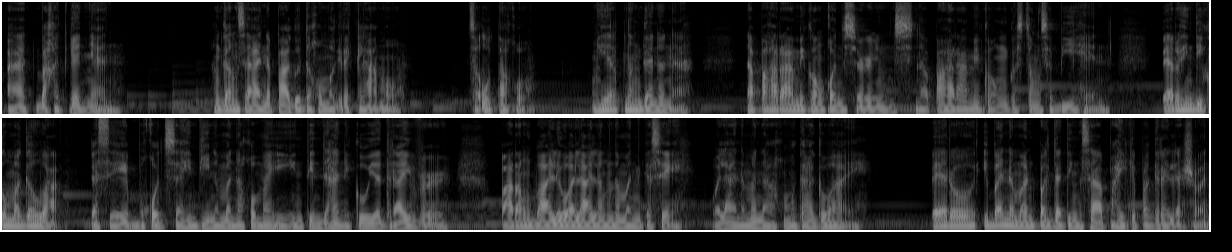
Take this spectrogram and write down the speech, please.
at bakit ganyan. Hanggang sa napagod ako magreklamo. Sa utak ko. Ang hirap ng ganun ah napakarami kong concerns, napakarami kong gustong sabihin. Pero hindi ko magawa kasi bukod sa hindi naman ako maiintindihan ni Kuya Driver, parang baliwala lang naman kasi wala naman na ako magagawa eh. Pero iba naman pagdating sa pakikipagrelasyon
